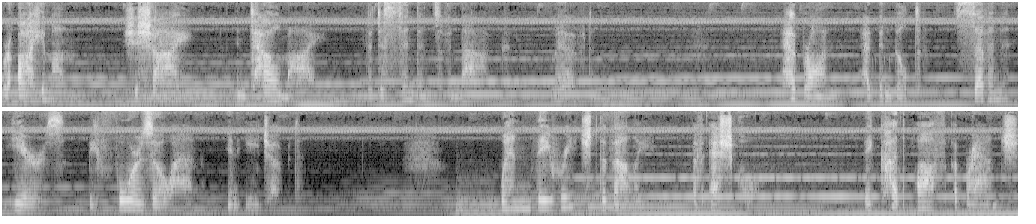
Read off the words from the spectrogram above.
where Ahiman, Sheshai, and Talmai, the descendants of Anak, lived. Hebron had been built seven years before Zoan in Egypt. When they reached the valley of Eshcol, they cut off a branch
